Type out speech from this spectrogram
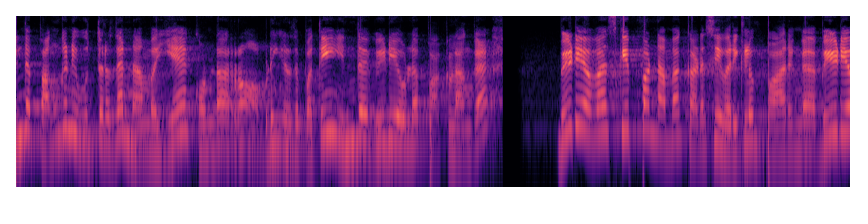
இந்த பங்குனி உத்திரத்தை நம்ம ஏன் கொண்டாடுறோம் அப்படிங்கிறத பற்றி இந்த வீடியோவில் பார்க்கலாங்க. வீடியோவை ஸ்கிப் பண்ணாமல் கடைசி வரைக்கும் பாருங்கள் வீடியோ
